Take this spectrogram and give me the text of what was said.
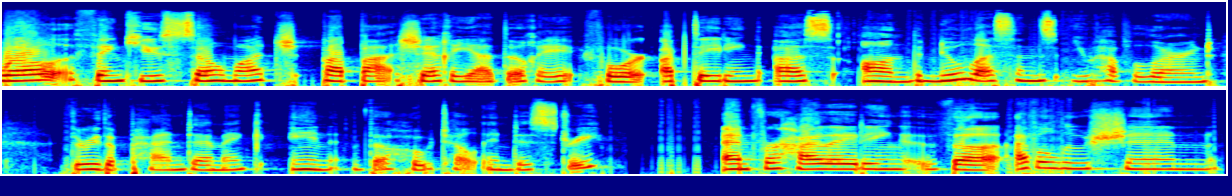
well, thank you so much, Papa Chéri Adoré, for updating us on the new lessons you have learned through the pandemic in the hotel industry and for highlighting the evolution,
